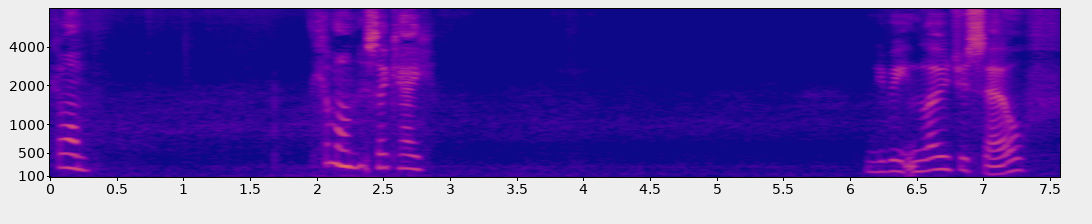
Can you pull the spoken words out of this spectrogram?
Come on. Come on, it's okay. You've eaten loads yourself.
